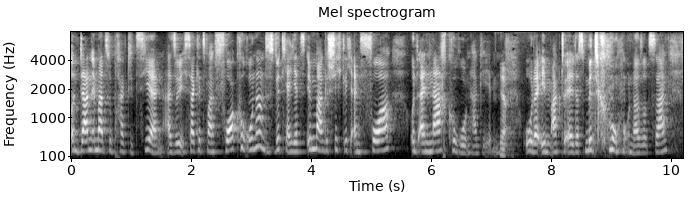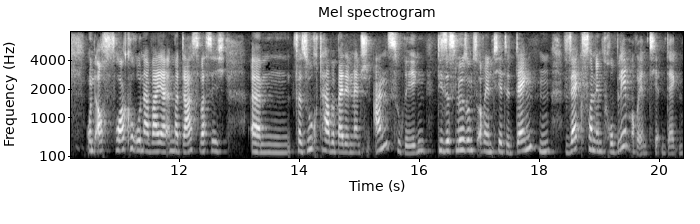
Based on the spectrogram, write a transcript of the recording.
und dann immer zu praktizieren. Also ich sage jetzt mal vor Corona, und es wird ja jetzt immer geschichtlich ein Vor- und ein Nach-Corona geben. Ja. Oder eben aktuell das mit Corona sozusagen. Und auch vor Corona war ja immer das, was ich ähm, versucht habe, bei den Menschen anzuregen, dieses lösungsorientierte Denken weg von dem problemorientierten Denken.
